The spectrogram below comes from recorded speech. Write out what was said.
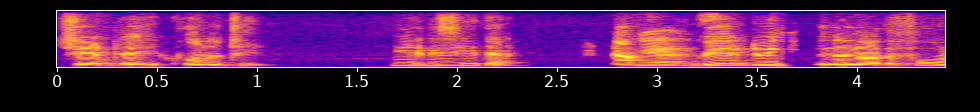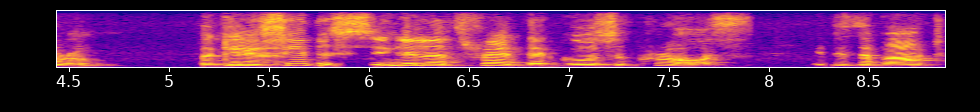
gender equality. Mm-hmm. Can you mm-hmm. see that? Now yes. we are doing in another forum. But can yeah. you see the singular thread that goes across? It is about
